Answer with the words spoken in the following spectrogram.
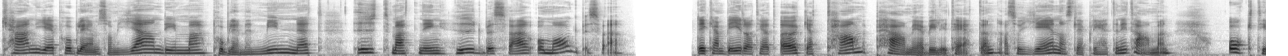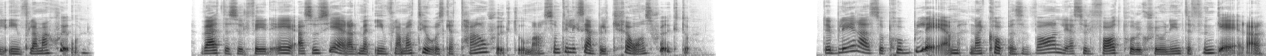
kan ge problem som hjärndimma, problem med minnet, utmattning, hudbesvär och magbesvär. Det kan bidra till att öka tarmpermeabiliteten, alltså genomsläppligheten i tarmen, och till inflammation. Vätesulfid är associerad med inflammatoriska tarmsjukdomar som till exempel Crohns sjukdom. Det blir alltså problem när kroppens vanliga sulfatproduktion inte fungerar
